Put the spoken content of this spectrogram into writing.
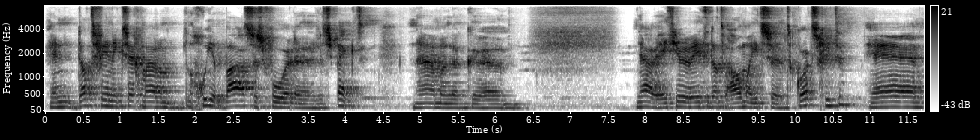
en dat vind ik zeg maar een goede basis voor eh, respect. Namelijk. eh, ja, weet je, we weten dat we allemaal iets eh, tekort schieten. En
